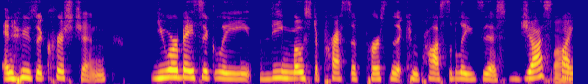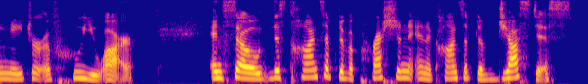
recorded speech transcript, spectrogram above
and who's a christian you are basically the most oppressive person that can possibly exist just wow. by nature of who you are. And so this concept of oppression and a concept of justice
